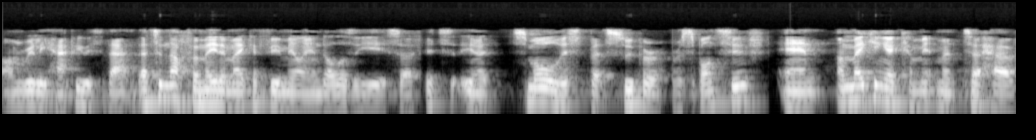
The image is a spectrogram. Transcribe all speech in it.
I'm really happy with that. That's enough for me to make a few million dollars a year. So it's, you know, small list but super responsive. And I'm making a commitment to have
